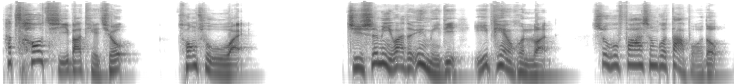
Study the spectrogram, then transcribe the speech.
他抄起一把铁锹，冲出屋外。几十米外的玉米地一片混乱，似乎发生过大搏斗。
